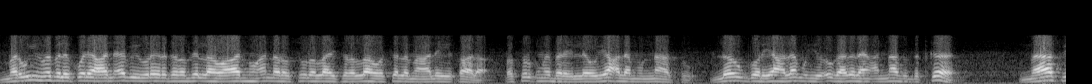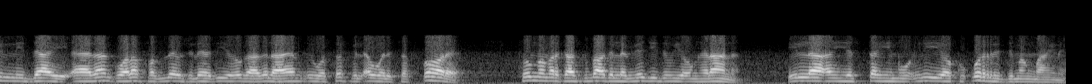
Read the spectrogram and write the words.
marwiyin mabele kule can abi hurayrata radi allahu canhu ana rasuula اllahi salى allahu wasalam alayhi qaala rasuulku ma beray low yaclamu nnaasu low gor yaclamu iyo ogaado lahayn annaasu dadka maa fi nidaa-i aadaanka wala fadle isle haddii ogaado lahayn iwa safi lawali saf ka hore uma markaas kabacdi lam yajiduu iyo on helaana ilaa an yastahimuu iniyo kuqori diman mahine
